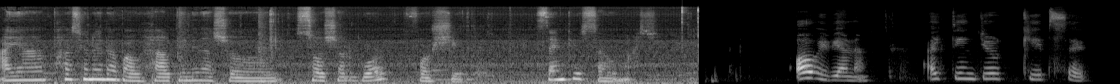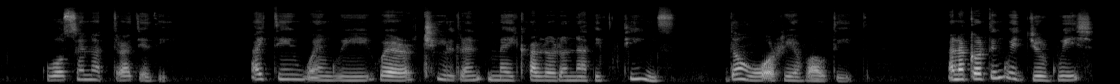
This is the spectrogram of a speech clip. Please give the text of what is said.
I am passionate about helping in a social work for children. Thank you so much. Oh, Viviana, I think your keepsake uh, wasn't a tragedy. I think when we were children make a lot of native things. Don't worry about it. And according with your wish,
